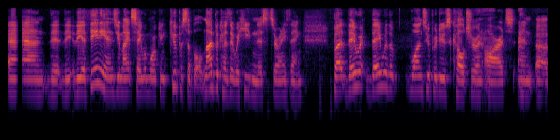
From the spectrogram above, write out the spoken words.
And the, the, the Athenians, you might say, were more concupiscible, not because they were hedonists or anything, but they were they were the ones who produced culture and art and uh,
